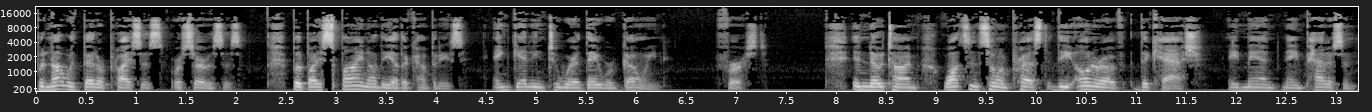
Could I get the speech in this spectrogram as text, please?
but not with better prices or services, but by spying on the other companies and getting to where they were going first. In no time, Watson so impressed the owner of the Cash, a man named Patterson,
